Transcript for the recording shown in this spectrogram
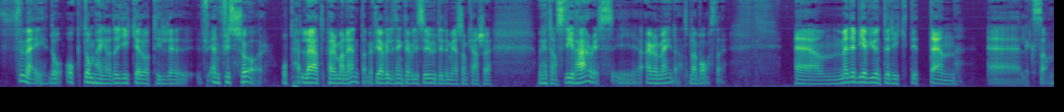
för mig då. Och de pengarna då gick jag då till eh, en frisör och lät permanenta mig. För jag ville, tänkte jag ville se ut lite mer som kanske, vad heter han, Steve Harris i Iron Maiden, spelar bas där. Eh, men det blev ju inte riktigt den eh, liksom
